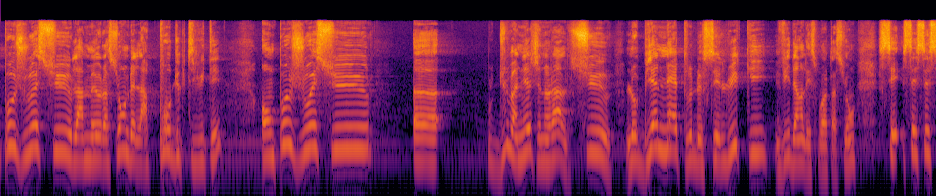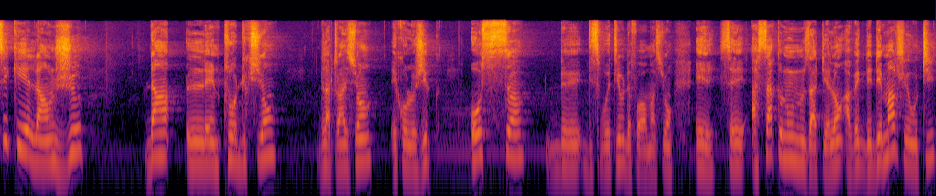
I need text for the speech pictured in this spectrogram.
peut jouer sur l'amélioration de la productivité, on peut jouer sur d'une manière générale, sur le bien-être de celui qui vit dans l'exploitation. C'est ceci qui est l'enjeu dans l'introduction de la transition écologique au sein des dispositifs de formation. Et c'est à ça que nous nous attelons avec des démarches et outils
